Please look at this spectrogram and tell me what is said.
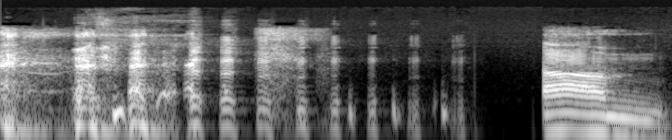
um,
